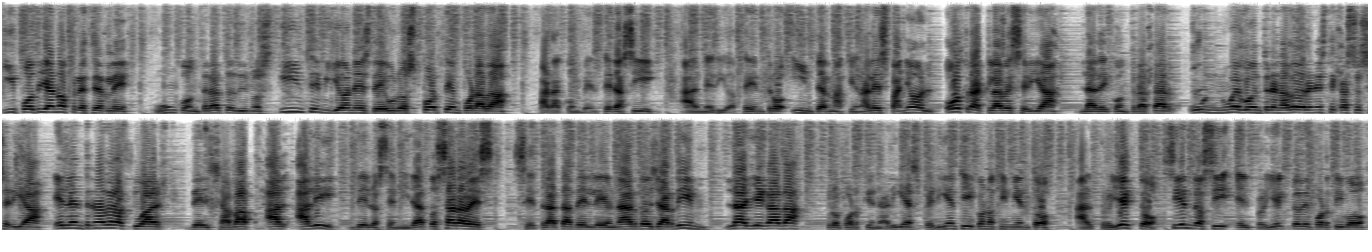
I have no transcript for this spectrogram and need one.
y podrían ofrecerle un contrato de unos 15 millones de euros por temporada para convencer así al mediocentro internacional español. Otra clave sería la de contratar un nuevo entrenador, en este caso sería el entrenador actual del Shabab Al-Ali de los Emiratos Árabes. Se trata de Leonardo Jardim. La llegada proporcionaría experiencia y conocimiento al proyecto, siendo así el proyecto deportivo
